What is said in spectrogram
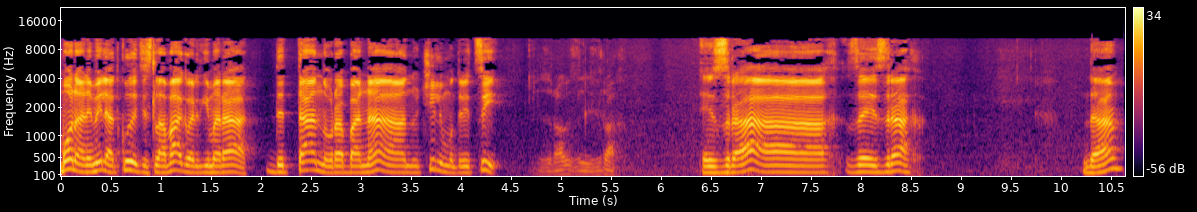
Мона Анемили, откуда эти слова, говорит Гимара? Детану Рабана учили мудрецы. Израх за израх. Израх за израх. Да?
